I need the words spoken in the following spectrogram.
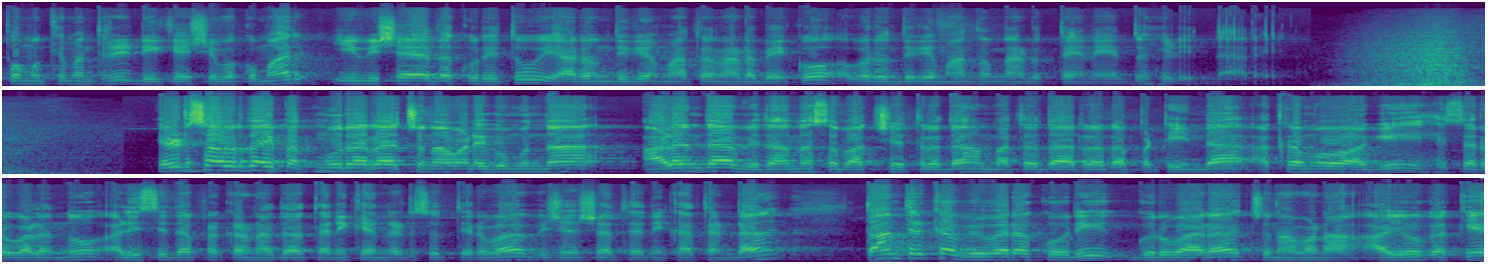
ಉಪಮುಖ್ಯಮಂತ್ರಿ ಡಿಕೆ ಶಿವಕುಮಾರ್, ಈ ವಿಷಯದ ಕುರಿತು ಯಾರೊಂದಿಗೆ ಮಾತನಾಡಬೇಕೋ ಅವರೊಂದಿಗೆ ಮಾತನಾಡುತ್ತೇನೆ ಎಂದು ಹೇಳಿದ್ದಾರೆ. ಎರಡ್ ಸಾವಿರದ ಇಪ್ಪತ್ತ್ ಚುನಾವಣೆಗೂ ಮುನ್ನ ಆಳಂದ ವಿಧಾನಸಭಾ ಕ್ಷೇತ್ರದ ಮತದಾರರ ಪಟ್ಟಿಯಿಂದ ಅಕ್ರಮವಾಗಿ ಹೆಸರುಗಳನ್ನು ಅಳಿಸಿದ ಪ್ರಕರಣದ ತನಿಖೆ ನಡೆಸುತ್ತಿರುವ ವಿಶೇಷ ತನಿಖಾ ತಂಡ ತಾಂತ್ರಿಕ ವಿವರ ಕೋರಿ ಗುರುವಾರ ಚುನಾವಣಾ ಆಯೋಗಕ್ಕೆ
